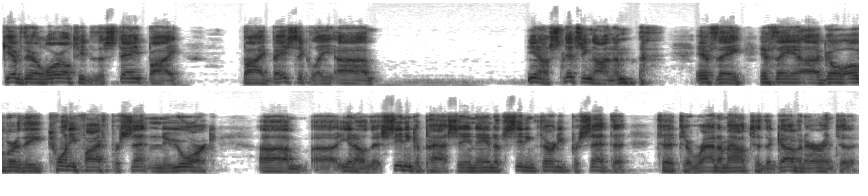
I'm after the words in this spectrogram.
give their loyalty to the state by by basically, uh, you know, snitching on them if they if they uh, go over the 25% in New York, um, uh, you know, the seating capacity, and they end up seating 30% to, to to rat them out to the governor and to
